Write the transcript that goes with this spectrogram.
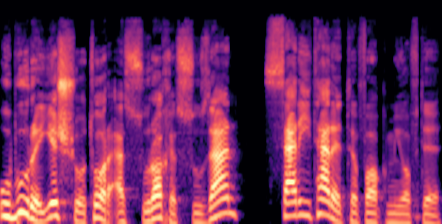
عبور یه شطور از سوراخ سوزن سریعتر اتفاق میفته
